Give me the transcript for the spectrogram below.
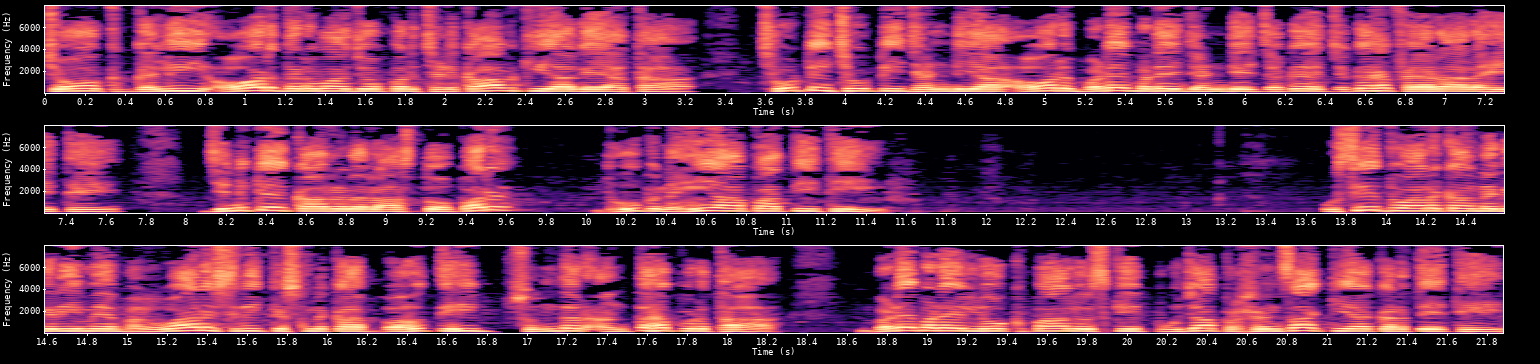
चौक, गली और दरवाजों पर छिड़काव किया गया था। छोटी छोटी झंडियाँ और बड़े बड़े झंडे जगह जगह फहरा रहे थे, जिनके कारण रास्तों पर धूप नहीं आ पाती थी। उसी द्वारका नगरी में भगवान श्री कृष्ण का बहुत ही सुंदर अंतपुर था। बड़े बड़े लोकपाल उसकी पूजा प्रशंसा किया करते थे।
